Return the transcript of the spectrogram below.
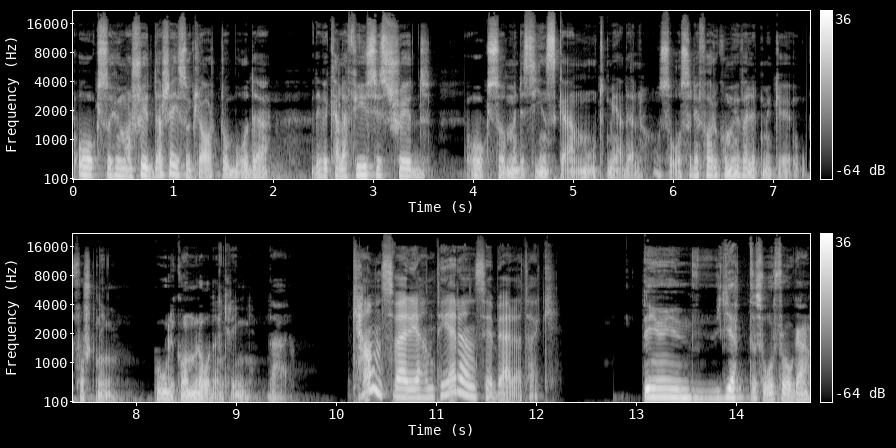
Och också hur man skyddar sig såklart, då både det vi kallar fysiskt skydd och också medicinska motmedel och så. Så det förekommer ju väldigt mycket forskning på olika områden kring det här. Kan Sverige hantera en CBR-attack? Det är ju en jättesvår fråga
